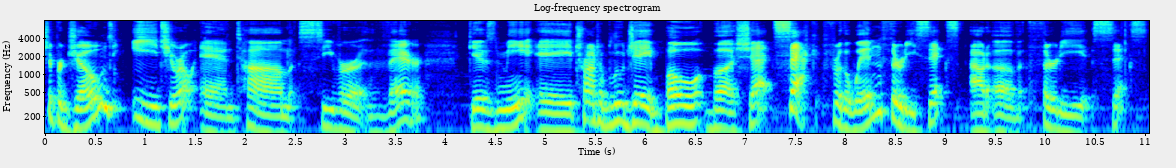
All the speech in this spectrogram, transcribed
Chipper Jones, Ichiro, and Tom Seaver there. Gives me a Toronto Blue Jay Bo Bichette sack for the win, 36 out of 36.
